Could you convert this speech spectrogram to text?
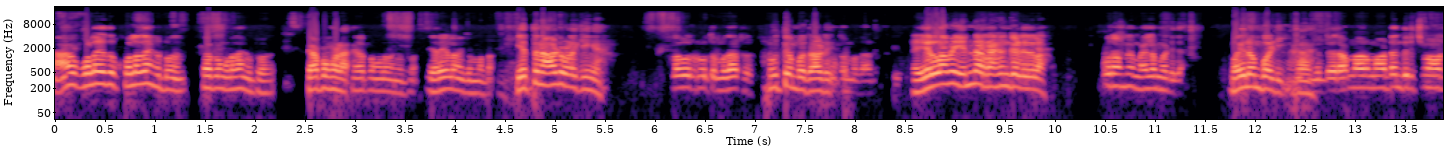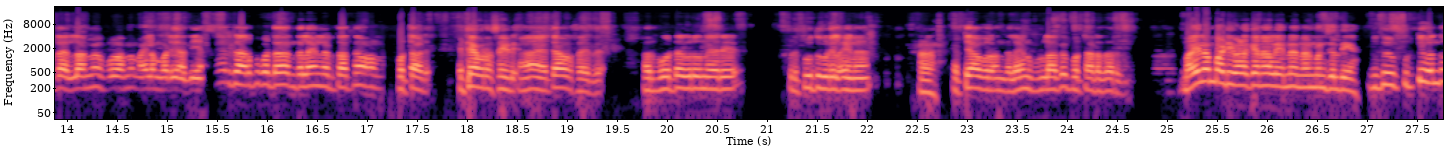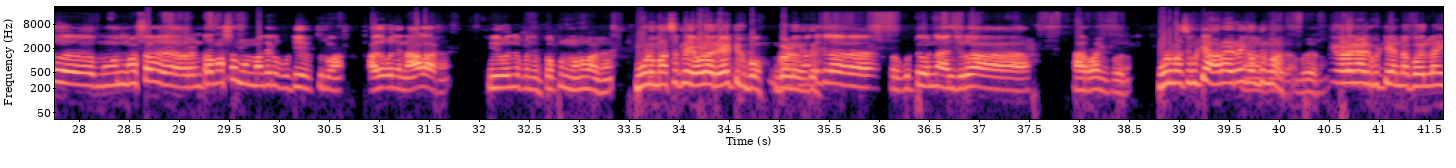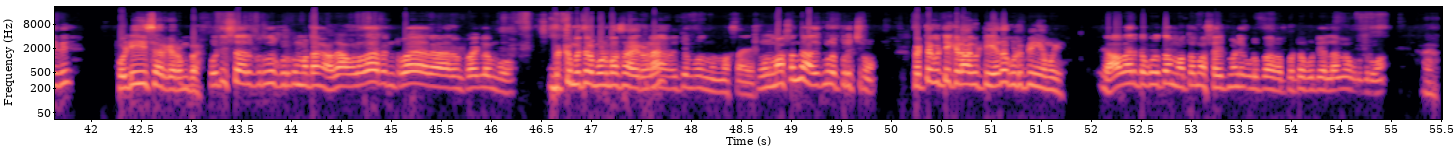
நாங்கள் கொலை இது கொலை தான் கட்டுவோம். வேப்பங்குலை தான் கட்டுவாங்க. வேப்பங்குளை வேப்பங்குலை தான் கட்டுவோம். இறையெல்லாம் வைக்க மாட்டோம். எத்தனை ஆடு வளர்க்கீங்க? ஒரு நூற்றம்பது நூத்தி ஐம்பது ஆடு. நூற்றம்பது ஆடு. எல்லாமே என்ன ரகங்கள் இதெல்லாம்? பூராமே மயிலம்பாடி தான். மயிலம்பாடி. ராமநாதபுரம் மாவட்டம் திருச்சி மாவட்டம் எல்லாமே பூராமே மயிலம்பாடி தான் அதிகம். மேற்கு அருப்புக்கோட்டை இந்த லைன்ல எடுத்தா தான் பொட்டாடு. எட்டயபுரம் சைடு ஆ எட்டாவரம் சைடு அருப்புக்கோட்டை விருதுநேர் இப்படி தூத்துக்குடி லைனு ஆ. எட்டாவரம் அந்த லைன் ஃபுல்லாவே பொட்டாடு தான் இருக்கும். மயிலம்பாடி வளர்க்கறனால என்ன நன்மைன்னு சொல்றீங்க? இது குட்டி வந்து மூணு மாசம் ரெண்டரை மாசம் மூணு மாதத்துல குட்டியை வித்துடலாம். அது கொஞ்சம் நாளாகும். இது வந்து கொஞ்சம் பொக்குன்னு மனமாகும் மூணு மாசத்துல எவ்வளவு ரேட்டுக்கு போகும் உங்களுக்கு ஒரு குட்டி ஒன்று அஞ்சு ரூபா ஆறு ரூபாய்க்கு போயிடும் மூணு மாசம் குட்டி ஆறாயிரம் ரூபாய்க்கு வந்துருமா? போயிடும், எவ்வளவு நாள் குட்டி என்ன போயிடலாம் இது? பொடிசா இருக்க ரொம்ப. பொடிசா இருக்கிறது கொடுக்க மாட்டாங்க. அது அவ்வளோதான் ரெண்டு ரூபா ரெண்டு ரூபாய்க்குலாம் போகும். விற்க மச்சல மூணு மாசம் ஆயிரும் ஆனா வைக்கும் போது மூணு மாசம் ஆயிரும். மூணு மாசம் தான் அதுக்கு மேலே பிரிச்சிரும். பெட்ட குட்டி கிடா குட்டி எதை கொடுப்பீங்க மொய்? வியாபாரத்தை கொடுத்தா மொத்தமா சைட் பண்ணி கொடுப்பாங்க. பொட்டை குட்டி எல்லாமே கொடுத்துருவோம்.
